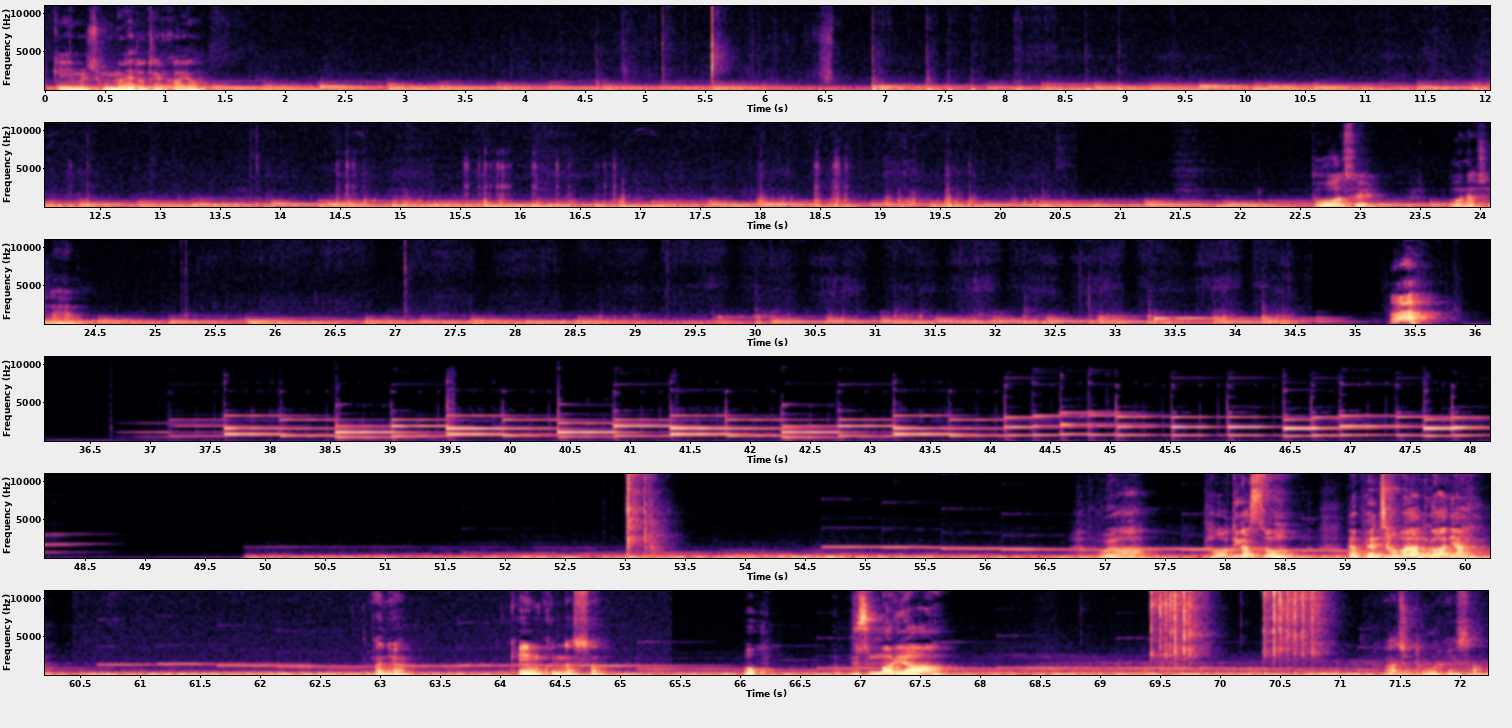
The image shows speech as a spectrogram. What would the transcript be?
게임을 종료해도 될까요? 무엇을 원하시나요? 아! 뭐야 다 어디 갔어? 야 펜 잡아야 하는 거 아니야? 아니야 게임 끝났어 뭐? 야, 무슨 말이야? 아직도 모르겠어?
